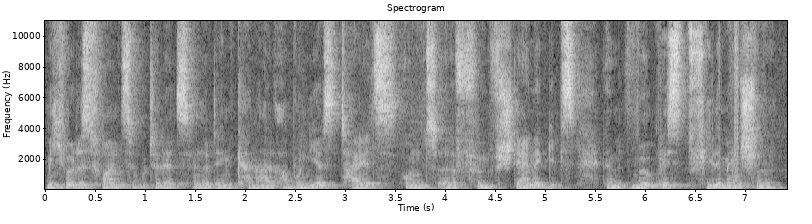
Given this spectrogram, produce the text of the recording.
Mich würde es freuen, zu guter Letzt, wenn du den Kanal abonnierst, teilst und äh, fünf Sterne gibst, damit möglichst viele Menschen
